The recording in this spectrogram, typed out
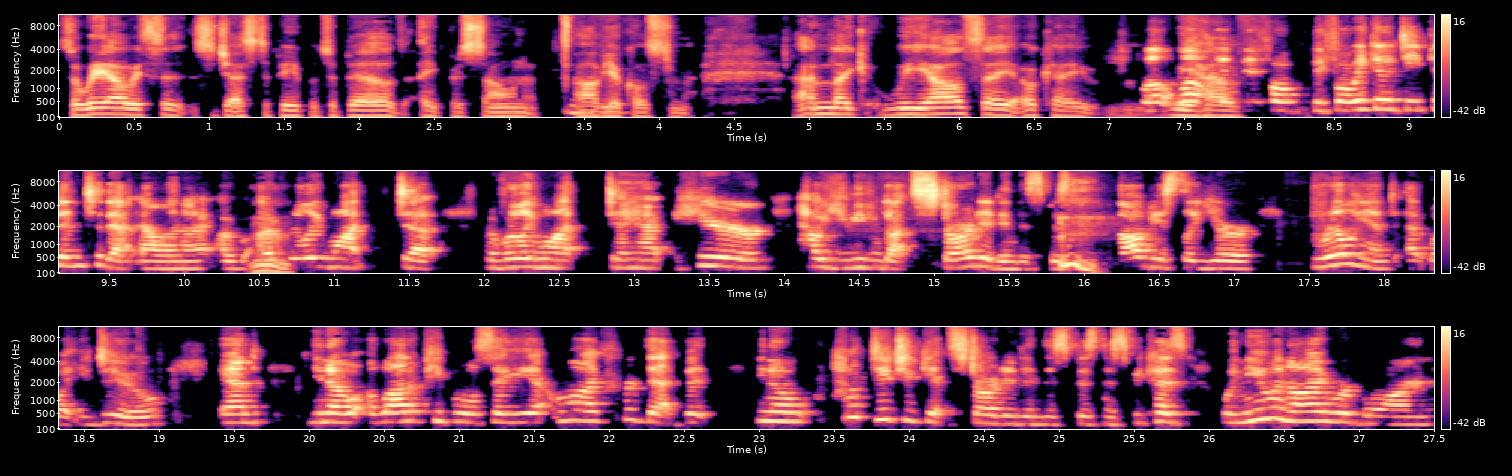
So we always su- suggest to people to build a persona mm-hmm. of your customer and like we all say okay well, we well have... before, before we go deep into that alan i, I, mm. I really want to i really want to ha- hear how you even got started in this business. Obviously you're brilliant at what you do. And you know a lot of people will say yeah well i've heard that. But you know how did you get started in this business? Because when you and i were born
